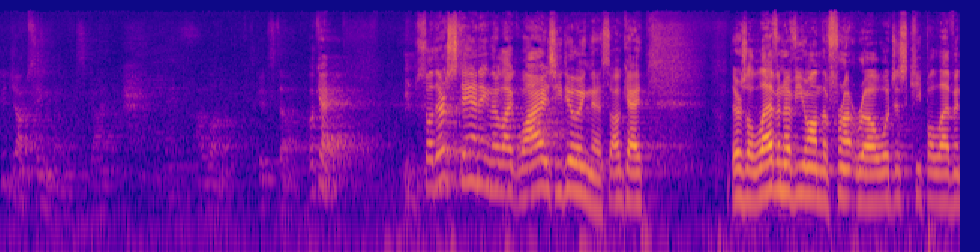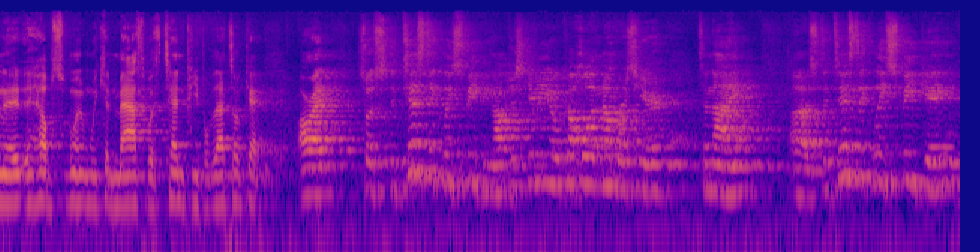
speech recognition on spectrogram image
Good job singing this guy. I love it. Good stuff. Okay. So they're standing, they're like, why is he doing this? Okay. There's 11 of you on the front row. We'll just keep 11. It helps when we can math with 10 people. That's okay. All right. So, statistically speaking, I'm just giving you a couple of numbers here tonight. Uh, statistically speaking,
